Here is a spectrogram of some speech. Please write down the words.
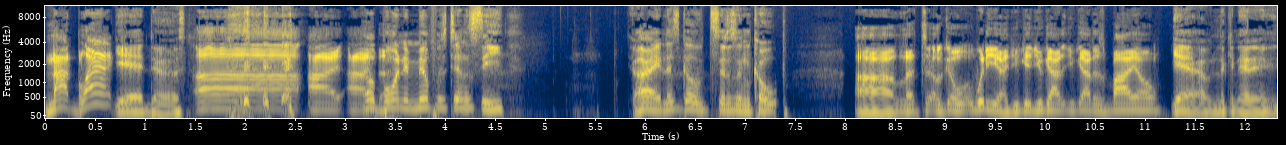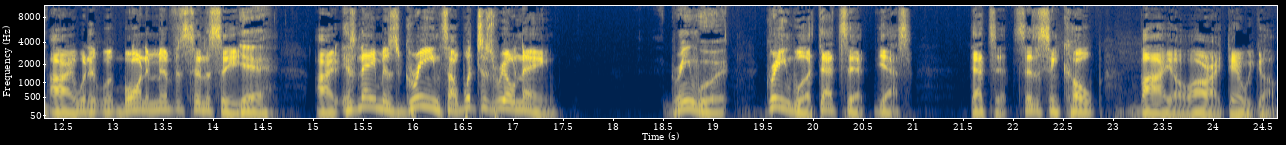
not black. Yeah, it does. Uh, I, I oh, born in Memphis, Tennessee. All right, let's go, Citizen Cope. Uh, let's uh, go. What do you got? You get you got you got his bio. Yeah, I'm looking at it. All right. What, it- what born in Memphis, Tennessee. Yeah, All right. His name is Green. So what's his real name? Greenwood. Greenwood. That's it. Yes, that's it. Citizen Cope bio. All right. There we go.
